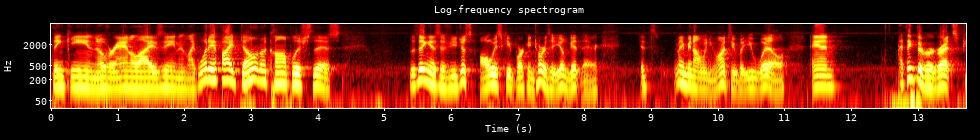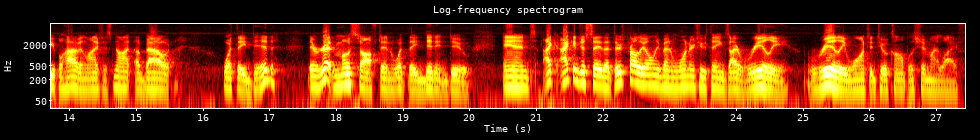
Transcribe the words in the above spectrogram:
thinking and overanalyzing and like, what if I don't accomplish this? The thing is, if you just always keep working towards it, you'll get there. It's maybe not when you want to, but you will. And I think the regrets people have in life is not about what they did. They regret most often what they didn't do. And I, I can just say that there's probably only been one or two things I really, really wanted to accomplish in my life.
